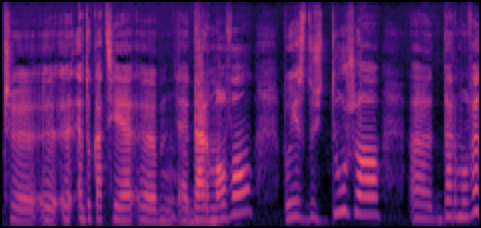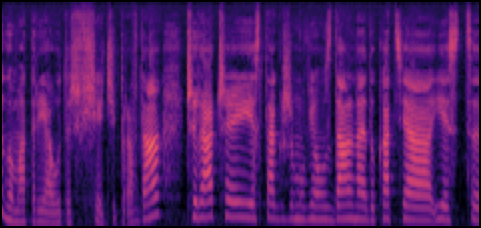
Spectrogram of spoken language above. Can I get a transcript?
czy e, edukację um, darmową? Bo jest dość dużo um, darmowego materiału też w sieci, prawda? Czy raczej jest tak, że mówią zdalną, edukacja jest, y, y,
